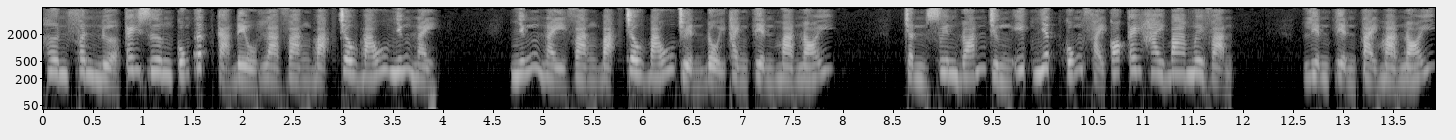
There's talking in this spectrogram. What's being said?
Hơn phân nửa cái dương cũng tất cả đều là vàng bạc châu báu những này. Những này vàng bạc châu báu chuyển đổi thành tiền mà nói. Trần Xuyên đoán chừng ít nhất cũng phải có cái hai ba mươi vạn. liền tiền tài mà nói.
